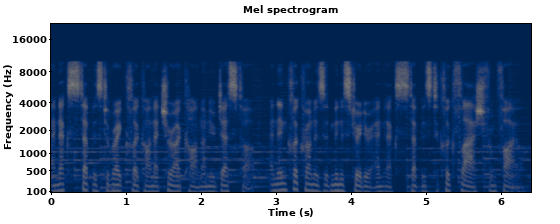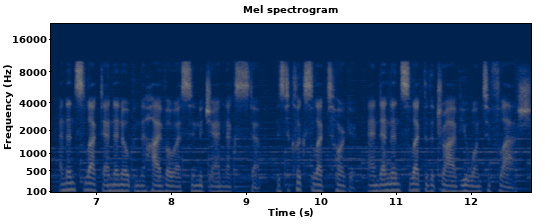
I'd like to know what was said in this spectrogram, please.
and next step is to right click on Etcher icon on your desktop, and then click run as administrator and next step is to click flash from file, and then select and then open the HiveOS image and next step is to click select target, and, and then select the drive you want to flash,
